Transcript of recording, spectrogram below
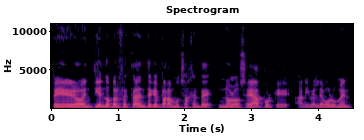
pero entiendo perfectamente que para mucha gente no lo sea porque a nivel de volumen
